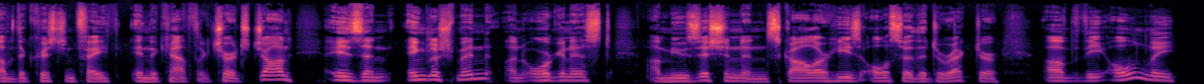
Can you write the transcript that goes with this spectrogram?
of the Christian faith in the Catholic Church. John is an Englishman, an organist, a musician, and scholar. He's also the director of the only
